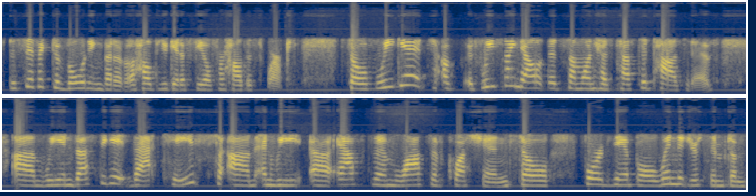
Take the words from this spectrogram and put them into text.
specific to voting, but it'll help you get a feel for how this works. So if we get a, if we find out that someone has tested positive, um, we investigate that case um, and we uh, ask them lots of questions. So. For example, when did your symptoms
